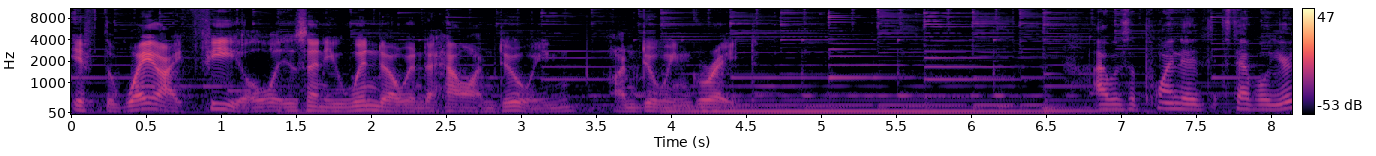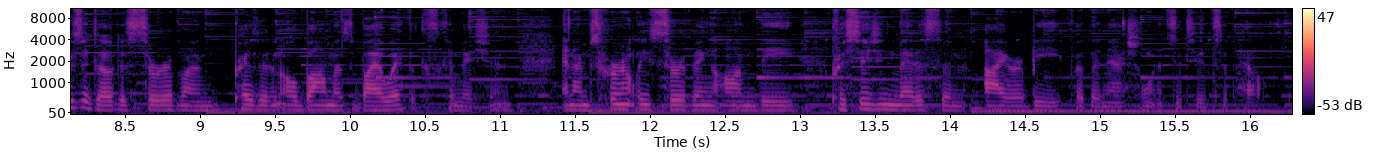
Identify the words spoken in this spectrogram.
If the way I feel is any window into how I'm doing, I'm doing great. I was appointed several years ago to serve on President Obama's Bioethics Commission, and I'm currently serving on the Precision Medicine IRB for the National Institutes of Health.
